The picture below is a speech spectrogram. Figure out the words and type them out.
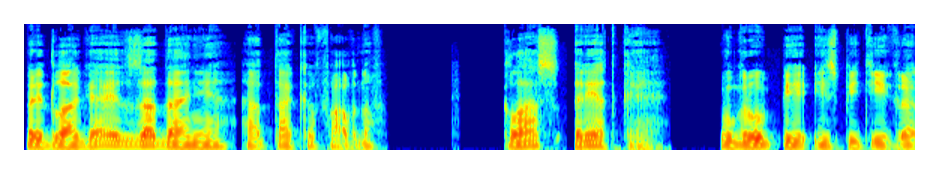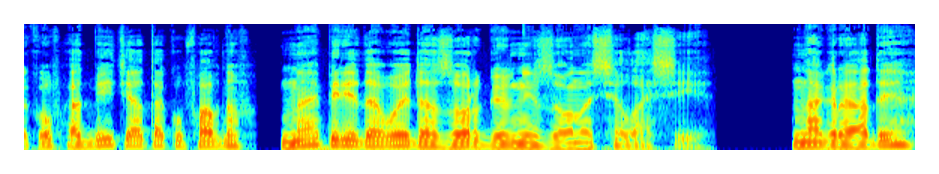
предлагает задание «Атака фавнов». Класс редкая. В группе из пяти игроков отбейте атаку фавнов на передовой дозор гарнизона Селасии. Награды,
